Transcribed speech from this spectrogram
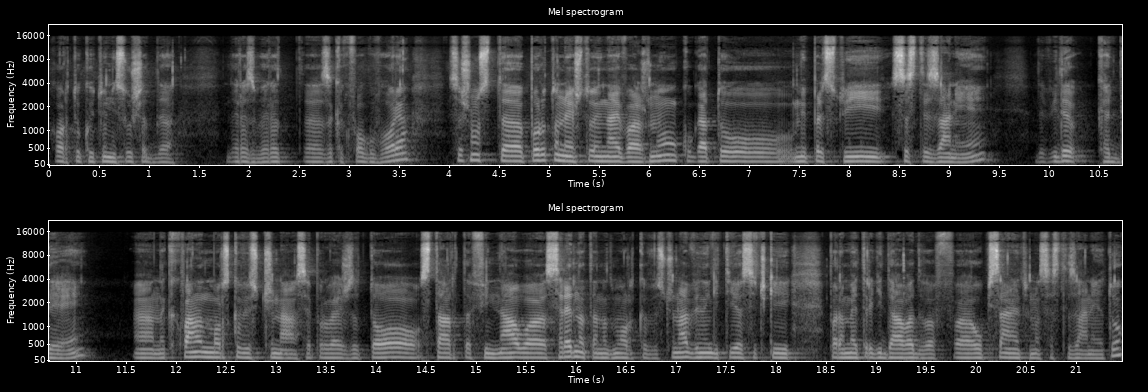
хората, които ни слушат да, да разберат а, за какво говоря. Всъщност, а, първото нещо е най-важно, когато ми предстои състезание, да видя къде е, а, на каква надморска височина се провежда то, старта, финала, средната надморска височина, винаги тия всички параметри ги дават в а, описанието на състезанието.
